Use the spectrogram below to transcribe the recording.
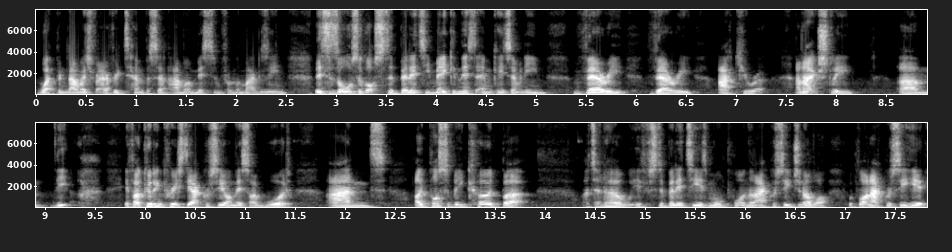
weapon damage for every 10% ammo missing from the magazine. This has also got stability, making this MK17 very, very accurate. And actually, um, the if I could increase the accuracy on this, I would. And I possibly could, but I don't know if stability is more important than accuracy. Do you know what? We're putting accuracy here.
